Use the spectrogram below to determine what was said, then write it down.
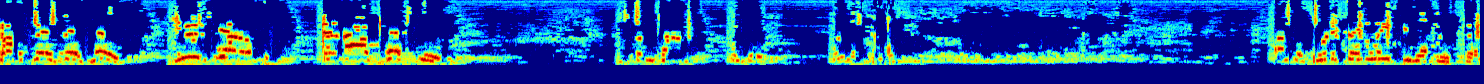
God says this, hey, you jump and you. Sometimes we say, I said, what if they believe you want me to say?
